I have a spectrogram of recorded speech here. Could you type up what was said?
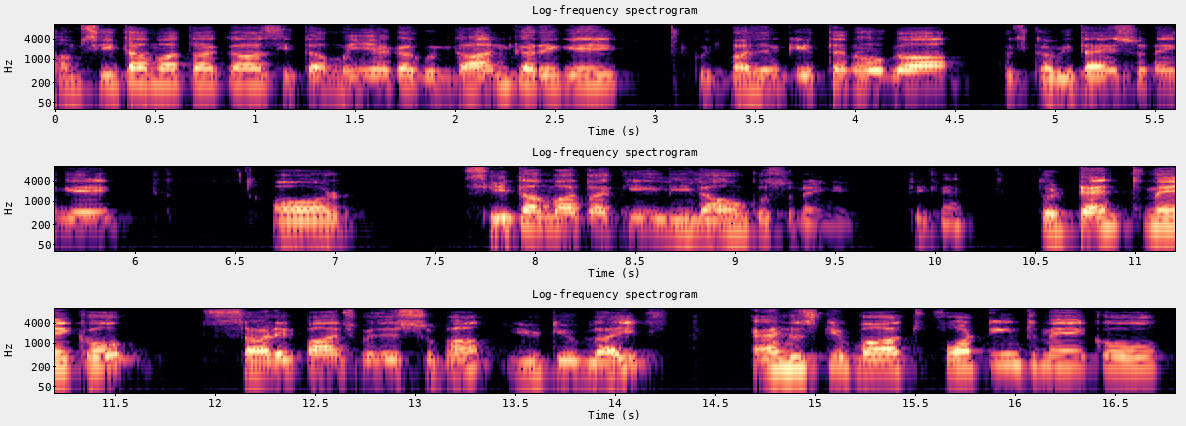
हम सीता माता का, सीता मैया का गुणगान करेंगे। कुछ भजन कीर्तन होगा, कुछ कविताएँ सुनेंगे और सीता माता की लीलाओं को सुनेंगे, ठीक है? तो टेंथ मई को साढ़े पाँच बजे सुबह यूट्यूब लाइव एंड उसके बाद फोर्टींथ मई को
